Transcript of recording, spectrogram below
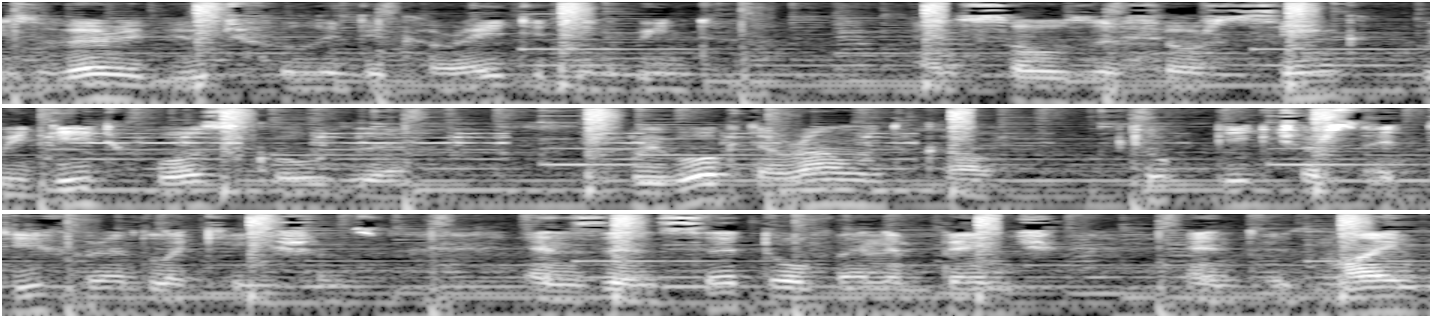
is very beautifully decorated in winter, and so the first thing we did was go there. We walked around took pictures at different locations, and then sat off on a bench and admired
